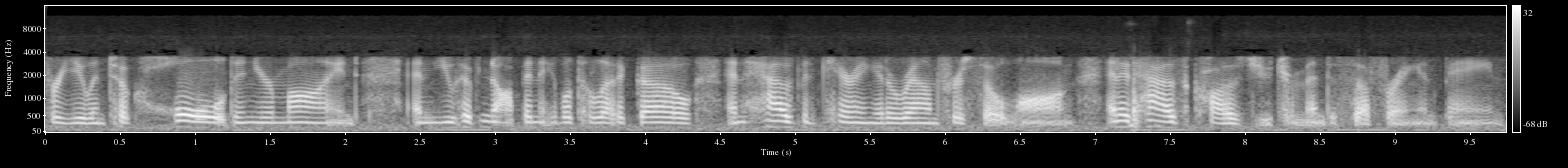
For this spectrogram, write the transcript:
for you and took hold in your mind and you have not been able to let it go and have been carrying it around for so long and it has caused you tremendous suffering and pain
